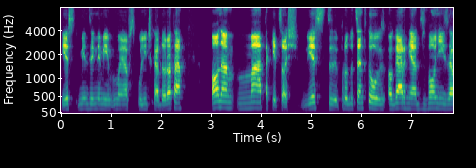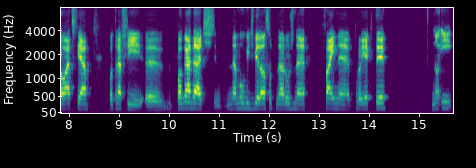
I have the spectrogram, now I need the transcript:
jest między innymi moja wspólniczka Dorota, ona ma takie coś. Jest producentką, ogarnia, dzwoni, załatwia, potrafi y, pogadać, namówić wiele osób na różne fajne projekty. No i,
